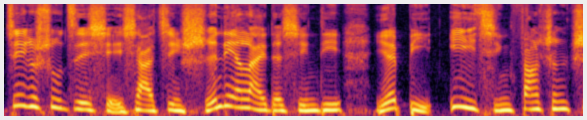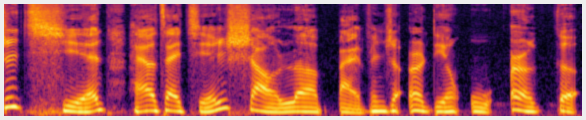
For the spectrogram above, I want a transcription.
这个数字写下近十年来的新低，也比疫情发生之前还要再减少了百分之二点五二个，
